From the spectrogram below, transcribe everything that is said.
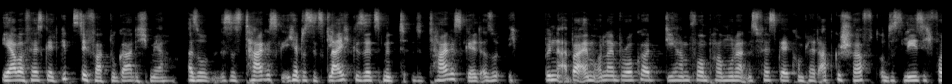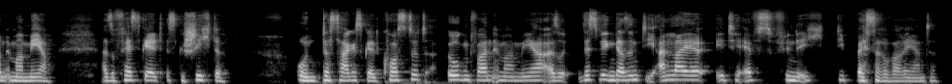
Ja, aber Festgeld gibt's de facto gar nicht mehr. Also es ist Tages, ich habe das jetzt gleichgesetzt mit Tagesgeld. Also ich bin bei einem Online-Broker, die haben vor ein paar Monaten das Festgeld komplett abgeschafft und das lese ich von immer mehr. Also Festgeld ist Geschichte. Und das Tagesgeld kostet irgendwann immer mehr. Also deswegen, da sind die Anleihe-ETFs, finde ich, die bessere Variante.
